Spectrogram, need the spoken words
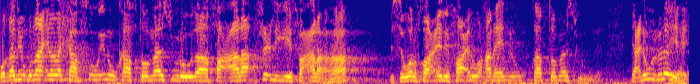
Waqad yuqnaa in la kaafto inuu kaaftoomaa suurowdaa facala ficligii facala ahaa bisiwa alfaacili faacil waxaan ahayn inuu ku kaaftoomaa suurowdaa. Yacni wuxuu leeyahay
